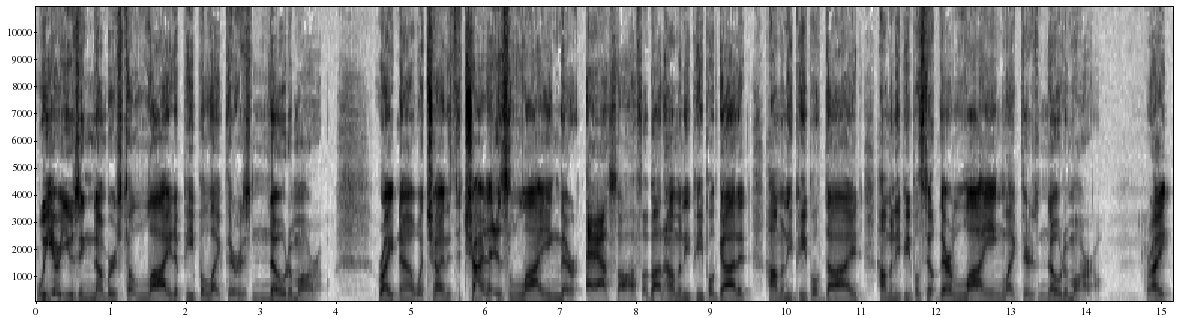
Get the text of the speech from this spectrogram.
We are using numbers to lie to people like there is no tomorrow. Right now, what China China is lying their ass off about how many people got it, how many people died, how many people still. They're lying like there's no tomorrow, right?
